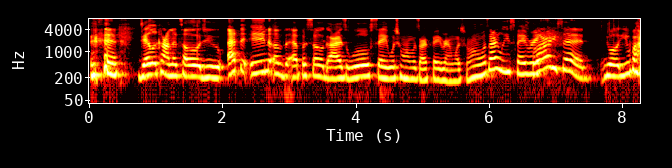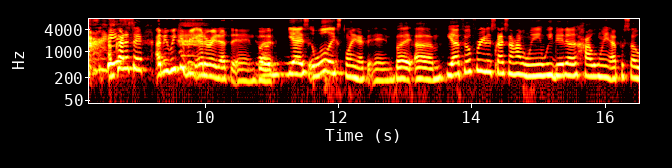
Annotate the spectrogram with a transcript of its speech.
Jayla kind of told you at the end of the episode, guys. We'll say which one was our favorite and which one was our least favorite. well i already said Well, you've already. I'm kind of saying. I mean, we can reiterate at the end, but Um, yes, we'll explain at the end. But um, yeah, feel free to discuss on Halloween. We did a Halloween episode.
